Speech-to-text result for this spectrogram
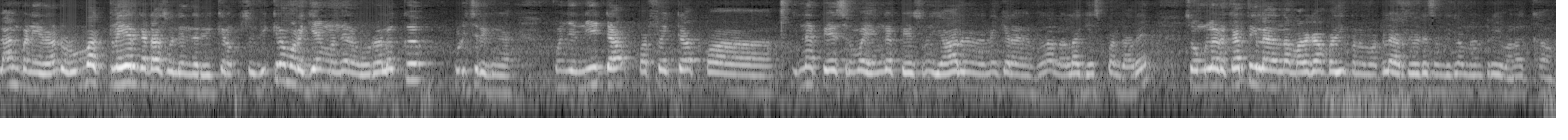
பிளான் பண்ணியிருக்காங்க ரொம்ப கிளியர் கட்டாக சொல்லியிருந்தார் விக்ரம். ஸோ விக்ரமோட கேம் வந்து எனக்கு ஓரளவுக்கு பிடிச்சிருக்குங்க. கொஞ்சம் நீட்டாக பர்ஃபெக்டாக என்ன பேசுகிறோமோ எங்கே பேசணும் யாருன்னு நினைக்கிறாங்கலாம் நல்லா கெஸ் பண்ணுறாரு ஸோ உங்களோட கருத்துக்களை இருந்தால் மறக்காமல் பதிவு பண்ண மக்களை. அடுத்த வீட்டை சந்திக்கலாம். நன்றி வணக்கம்.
